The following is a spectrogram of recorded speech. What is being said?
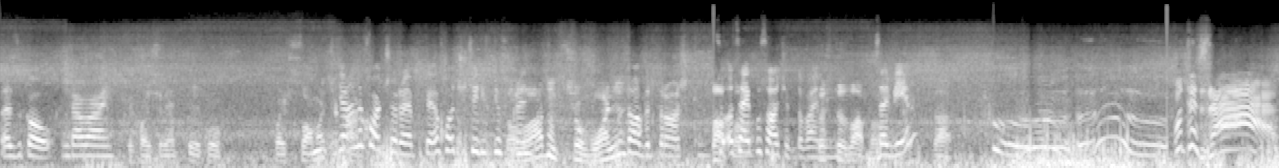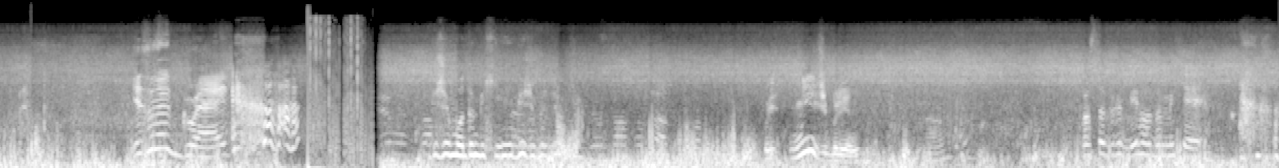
Let's go! Давай. Ти хочеш рибку яку? Хочеш сома чи Я не хочу рибки, я хочу тільки Та фрин. ладно, ти що, воні? Ну, Добре, трошки. Лапала. Оцей кусочок давай. Це ж мені. ти злапала. Це він? Так. What is that? Isn't it great? Біжимо до Міхія, біжимо, біжимо. Ніч, блін. Просто прибігла до Міхея.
